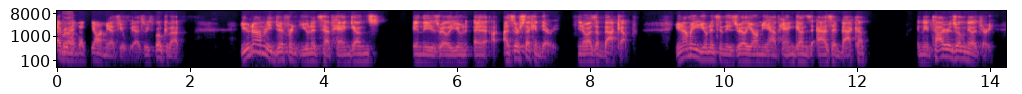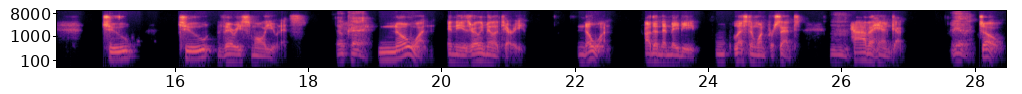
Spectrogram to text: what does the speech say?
everyone right. does the army as you, as we spoke about. You know how many different units have handguns in the Israeli unit uh, as their secondary, you know, as a backup. You know how many units in the Israeli army have handguns as a backup? In the entire Israeli military, two, two very small units. Okay. No one in the Israeli military, no one, other than maybe less than 1%, Mm, have a handgun. really? So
